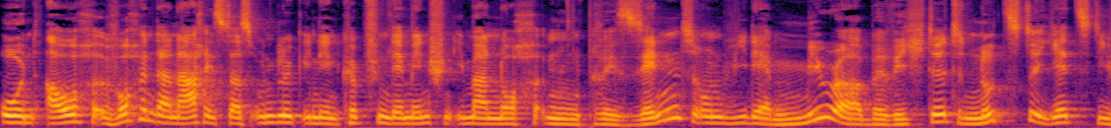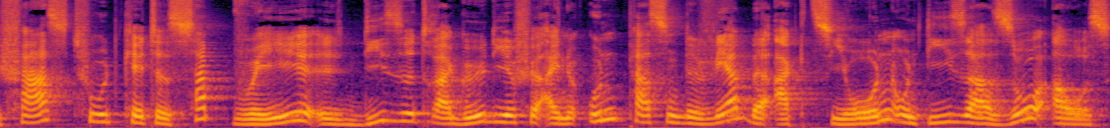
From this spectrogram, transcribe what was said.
Und auch Wochen danach ist das Unglück in den Köpfen der Menschen immer noch ähm, präsent. Und wie der Mirror berichtet, nutzte jetzt die Fastfood-Kette Subway äh, diese Tragödie für eine unpassende Werbeaktion. Und die sah so aus.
